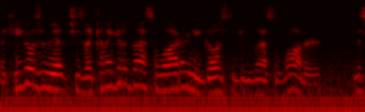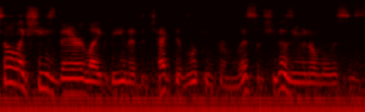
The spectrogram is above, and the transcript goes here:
Like he goes in the, she's like, "Can I get a glass of water?" And he goes to get a glass of water, and it's not like she's there like being a detective looking for Melissa. She doesn't even know Melissa's.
